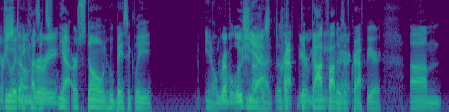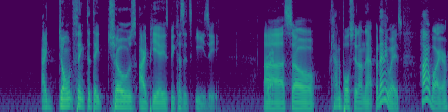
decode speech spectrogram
Or do it because Brewery. it's yeah or stone who basically you know Revolutionized the- craft the, beer. the godfathers of craft beer. Um, I don't think that they chose IPAs because it's easy. Uh, so kind of bullshit on that. But anyways, Hi-Wire,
